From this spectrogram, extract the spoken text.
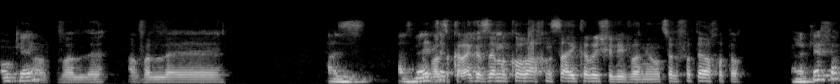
אוקיי. אבל... אבל... אז אז בעצם... אבל כרגע זה מקור ההכנסה העיקרי שלי, ואני רוצה לפתח אותו. על הכיפאק.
